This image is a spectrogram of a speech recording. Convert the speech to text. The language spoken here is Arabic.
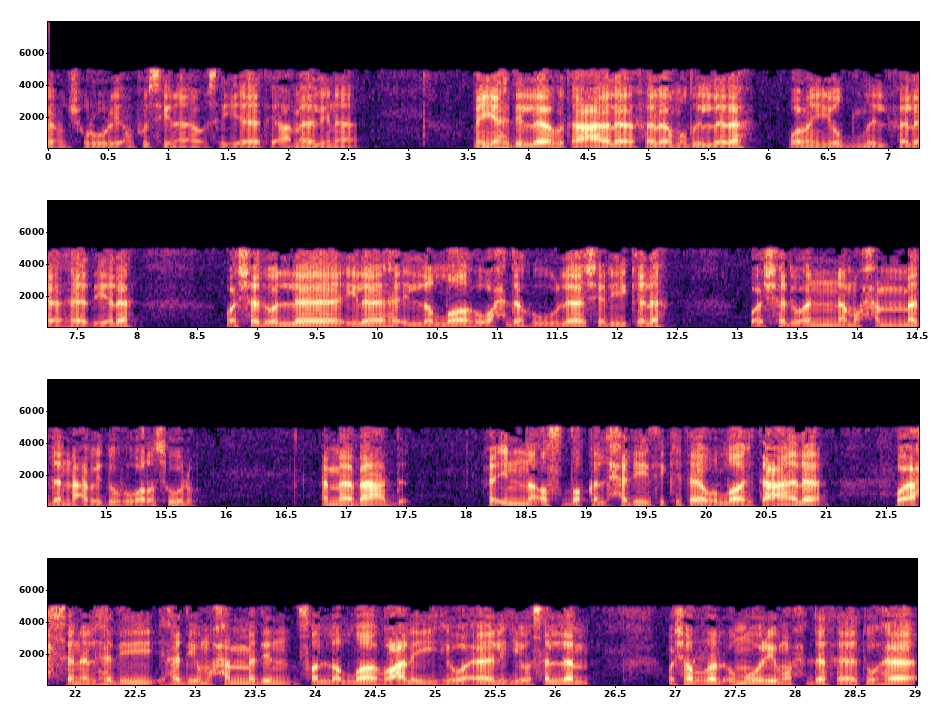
من شرور أنفسنا وسيئات أعمالنا. من يهد الله تعالى فلا مضل له ومن يضلل فلا هادي له. وأشهد أن لا إله إلا الله وحده لا شريك له وأشهد أن محمدا عبده ورسوله. أما بعد فإن أصدق الحديث كتاب الله تعالى وأحسن الهدي هدي محمد صلى الله عليه وآله وسلم وشر الأمور محدثاتها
